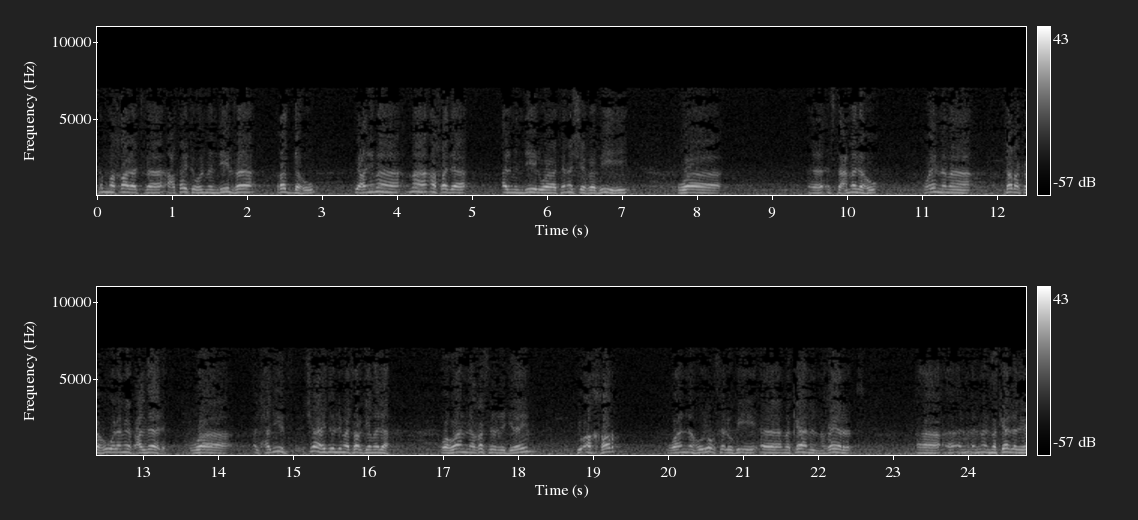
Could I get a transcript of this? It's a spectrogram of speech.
ثم قالت فأعطيته المنديل فرده. يعني ما ما أخذ المنديل وتنشف فيه واستعمله وإنما تركه ولم يفعل ذلك. والحديث شاهد لما ترجم له. وهو أن غسل الرجلين يؤخر وأنه يغسل في آه، مكان غير آه، المكان الذي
